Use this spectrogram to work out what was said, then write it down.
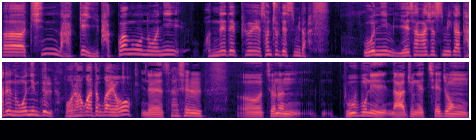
어, 친낙계 이 박광원 의원이 원내대표에 선출됐습니다. 의원님 예상하셨습니까? 다른 의원님들 뭐라고 하던가요? 네, 사실 어 저는 두 분이 나중에 최종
